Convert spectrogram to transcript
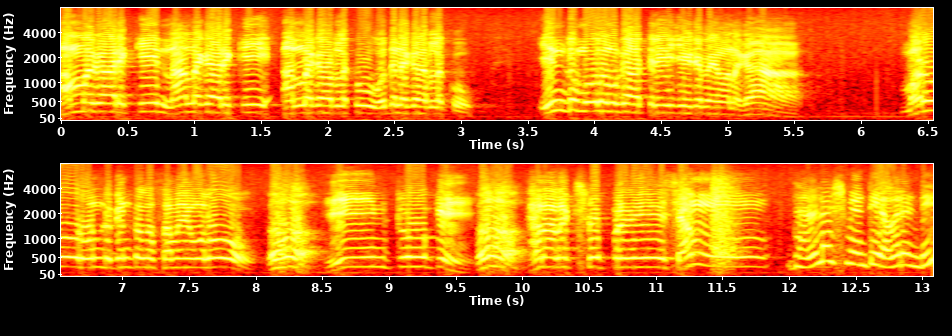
అమ్మగారికి నాన్నగారికి అన్నగారులకు వదినగారులకు ఇందు మూలముగా తెలియజేయడమేమనగా మరో రెండు గంటల సమయంలో ఈ ఇంట్లోకి ధనలక్ష్మి ప్రవేశం. ధనలక్ష్మి అంటే ఎవరండి?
